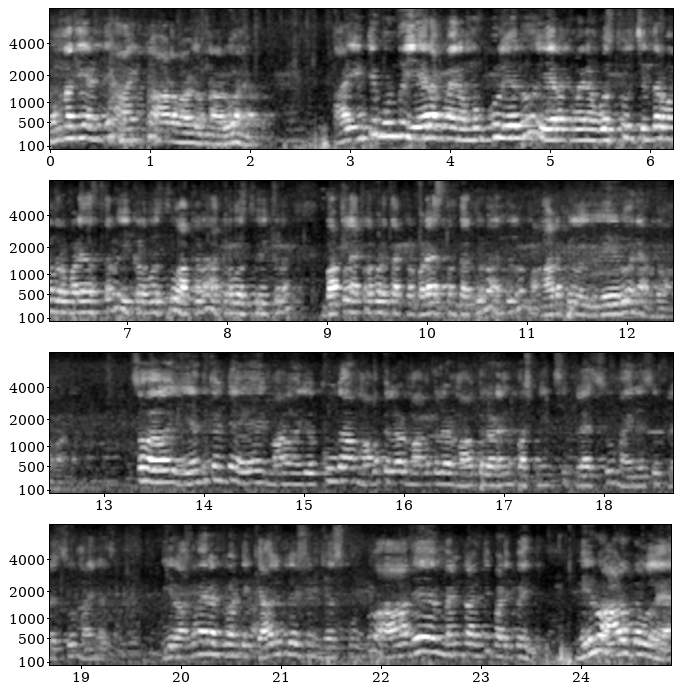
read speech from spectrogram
ఉన్నది అంటే ఆ ఇంట్లో ఆడవాళ్ళు ఉన్నారు అని అర్థం. ఆ ఇంటి ముందు ఏ రకమైన ముగ్గు లేదు ఏ రకమైన వస్తువులు చిందరవందర పడేస్తారు ఇక్కడ వస్తువు అక్కడ అక్కడ వస్తువు ఇక్కడ బట్టలు ఎక్కడ పడితే అక్కడ పడేస్తుంటారు అందులో ఆడపిల్లలు లేరు అని అర్థం అనమాట సో ఎందుకంటే మనం ఎక్కువగా మగపిల్లాడు మగపిల్లాడు మగపిల్లాడు అని ఫస్ట్ నుంచి ప్లస్ మైనస్ ప్లస్ మైనస్ ఈ రకమైనటువంటి క్యాలిక్యులేషన్ చేసుకుంటూ అదే మెంటాలిటీ పడిపోయింది. మీరు ఆడపిల్లలే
